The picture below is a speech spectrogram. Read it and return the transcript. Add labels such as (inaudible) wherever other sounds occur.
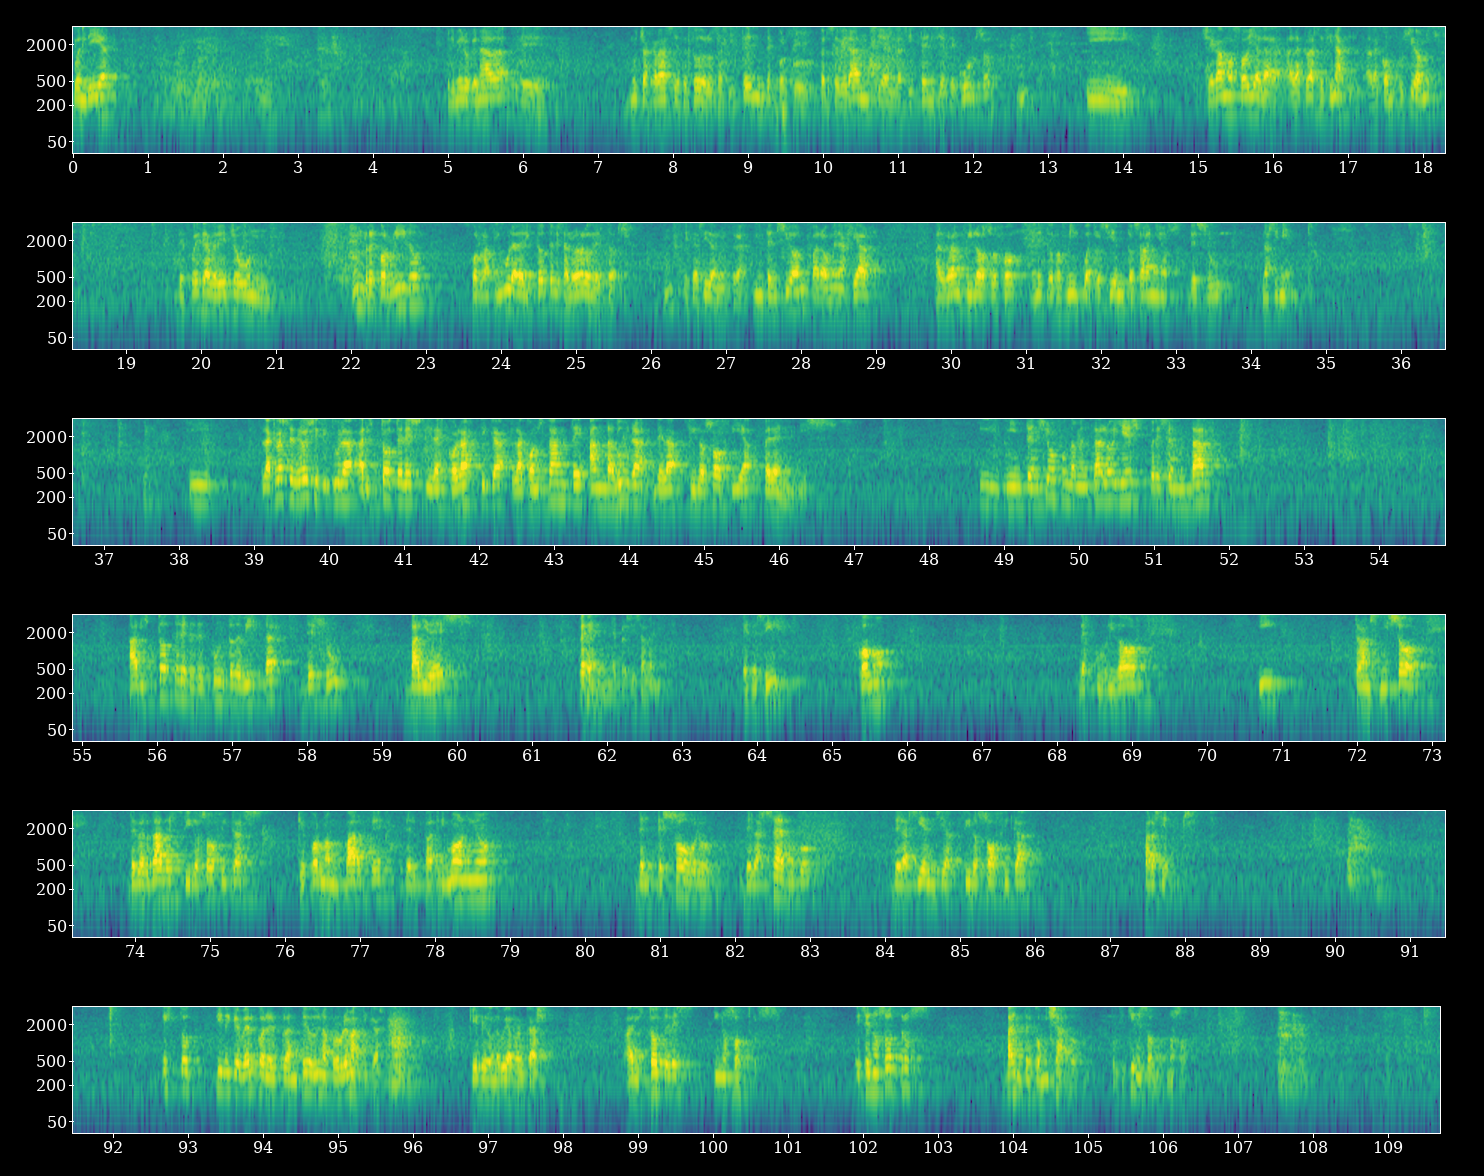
Buen día. Eh, primero que nada, eh, muchas gracias a todos los asistentes por su perseverancia en la asistencia a este curso. Y llegamos hoy a la, clase final, a la conclusión, después de haber hecho un, un recorrido por la figura de Aristóteles a lo largo de la historia. Esa ha sido nuestra intención para homenajear al gran filósofo en estos 2400 años de su nacimiento. Y la clase de hoy se titula Aristóteles y la escolástica, la constante andadura de la filosofía perennis. Y mi intención fundamental hoy es presentar a Aristóteles desde el punto de vista de su validez perenne precisamente. Es decir, como descubridor y transmisor de verdades filosóficas que forman parte del patrimonio, del tesoro, del acervo de la ciencia filosófica para siempre. Esto tiene que ver con el planteo de una problemática, que es de donde voy a arrancar. Aristóteles y nosotros. Ese nosotros va entrecomillado, porque ¿quiénes somos nosotros?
